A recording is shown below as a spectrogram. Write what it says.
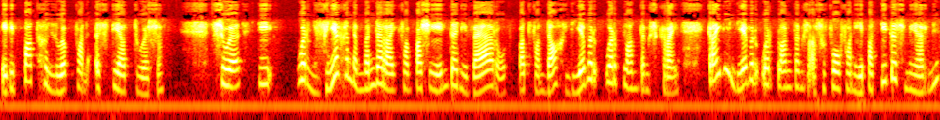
het die pad geloop van steatose. So die oorwegende minderheid van pasiënte in die wêreld wat vandag leweroorplantings kry, kry die leweroorplantings as gevolg van hepatitis meer nie.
